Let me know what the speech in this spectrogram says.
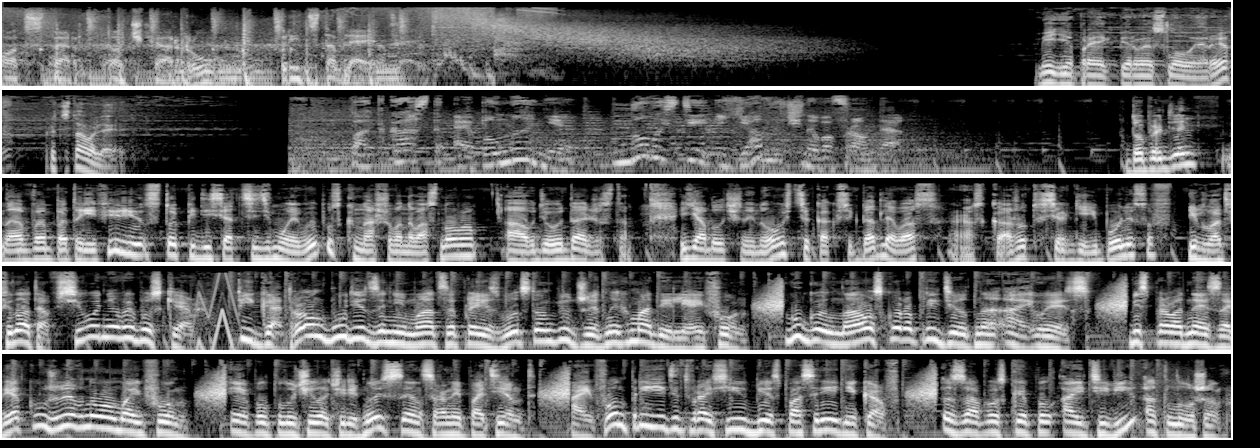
Отстар.ру представляет Медиапроект «Первое слово РФ» представляет Подкаст Apple Money. Новости яблочного фронта. Добрый день, в MP3 эфире 157 выпуск нашего новостного аудиодайджеста. Яблочные новости, как всегда, для вас расскажут Сергей Болесов и Влад Филатов. Сегодня в выпуске. Пегатрон будет заниматься производством бюджетных моделей iPhone. Google Now скоро придет на iOS. Беспроводная зарядка уже в новом iPhone. Apple получил очередной сенсорный патент. iPhone приедет в Россию без посредников. Запуск Apple iTV отложен.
